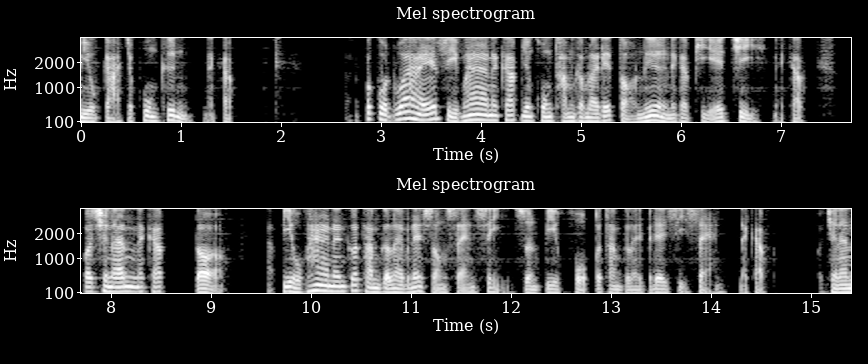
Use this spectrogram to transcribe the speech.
มีโอกาสจะพุ่งขึ้นนะครับปรากฏว่า F45 นะครับยังคงทำกำไรได้ต่อเนื่องนะครับ PSG นะครับเพราะฉะนั้นนะครับต่อปี 65 นั้นก็ทำกำไรไปได้ 2 4 0 0 0ส่วนปี 6 ก็ทำกำไรไปได้ 4 0 0 0 0นะครับเพราะฉะนั้น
